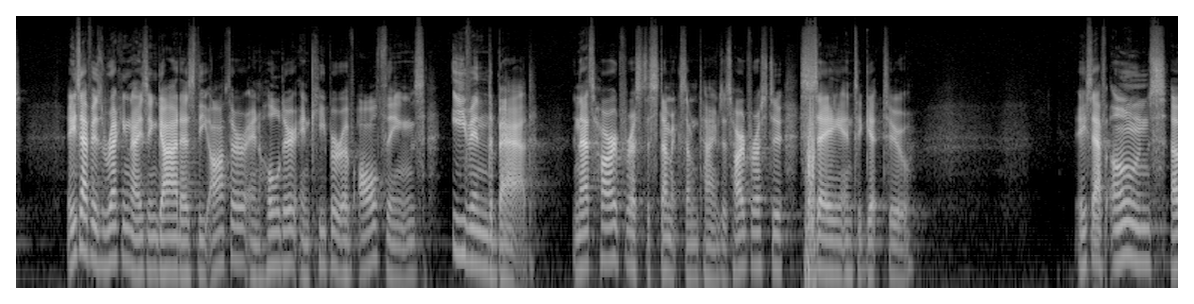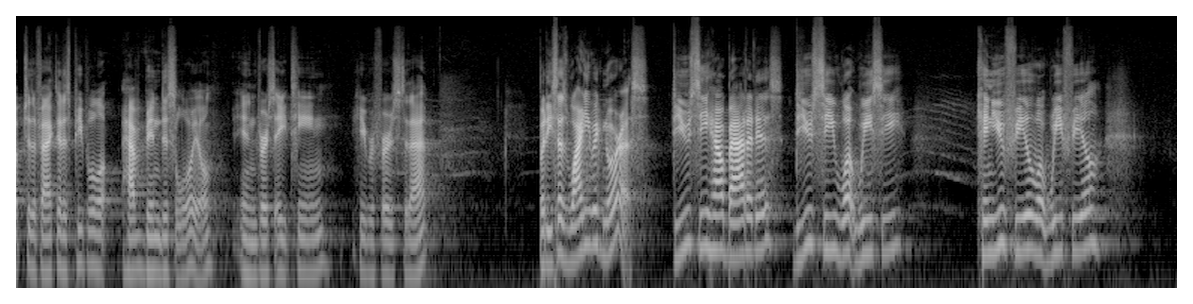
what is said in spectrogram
Asaph is recognizing God as the author and holder and keeper of all things, even the bad. And that's hard for us to stomach sometimes. It's hard for us to say and to get to. Asaph owns up to the fact that his people have been disloyal. In verse 18, he refers to that. But he says, Why do you ignore us? Do you see how bad it is? Do you see what we see? Can you feel what we feel?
